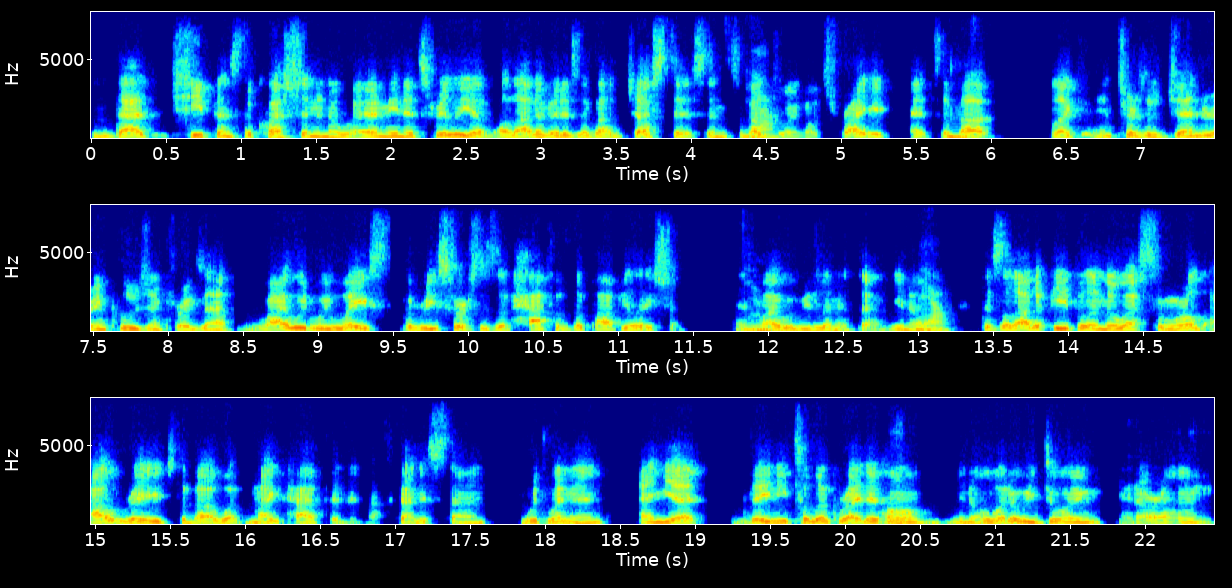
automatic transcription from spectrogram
that cheapens the question in a way. I mean, it's really a, a lot of it is about justice and it's about yeah. doing what's right. It's mm-hmm. about like in terms of gender inclusion, for example, why would we waste the resources of half of the population? And why would we limit them? You know, yeah. there's a lot of people in the Western world outraged about what might happen in Afghanistan with women. And yet they need to look right at home. You know, what are we doing in our own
